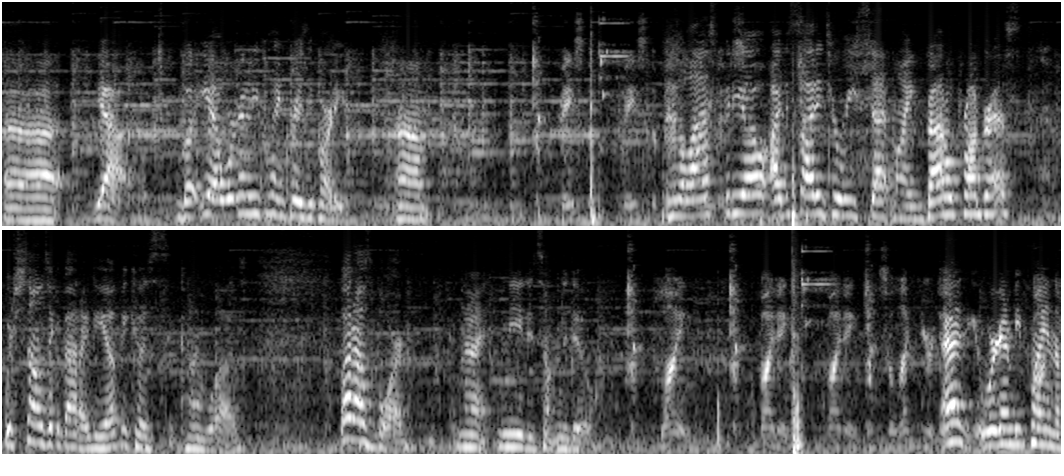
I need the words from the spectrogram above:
Uh, yeah, but yeah, we're gonna be playing Crazy Party. Um, in the last video, I decided to reset my battle progress, which sounds like a bad idea because it kind of was. But I was bored, and I needed something to do. Flying. Fighting. Fighting. Select your. And we're gonna be playing the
